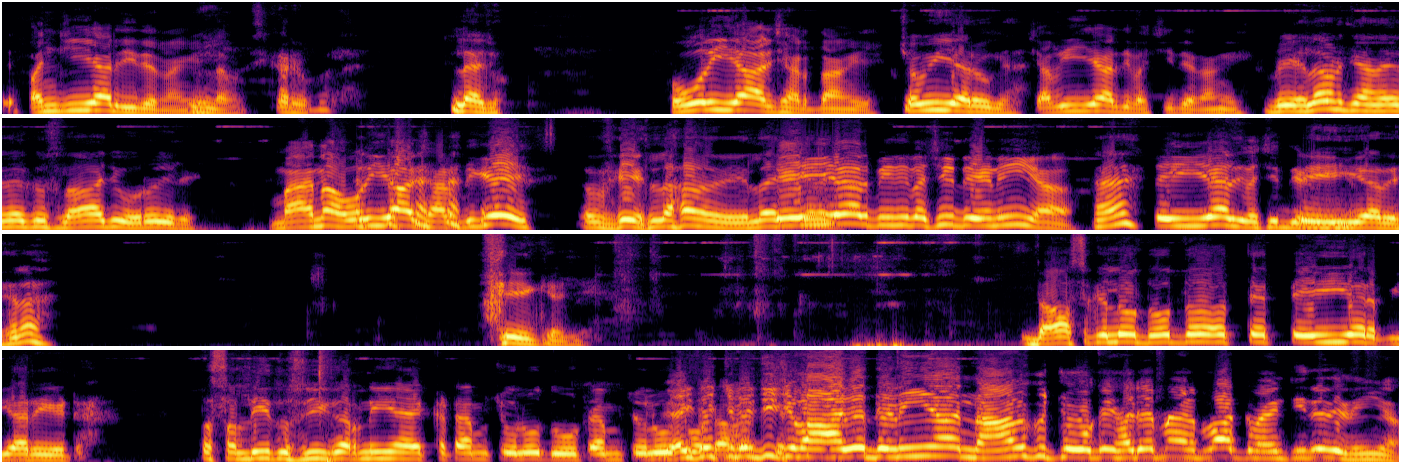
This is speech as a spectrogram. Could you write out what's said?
ਤੇ 25000 ਦੀ ਦੇ ਦਾਂਗੇ ਲਓ ਕਰਿਓ ਲੈ ਜਾਓ। ਹੋਰ ਹਜ਼ਾਰ ਛੱਡ ਦਾਂਗੇ। 24000 ਹੋ ਗਿਆ। 24000 ਦੀ ਬੱਚੀ ਦੇ ਦਾਂਗੇ। ਵੇਖ ਲਾ ਹੁਣ ਜਾਂਦੇ ਤਾਂ ਕੋਈ ਸਲਾਹ ਜੋਰ ਹੋ ਜੇ ਮੈਂ ਨਾ ਹੋਰ ਹਜ਼ਾਰ ਛੱਡ ਦਈਏ। ਵੇਖ ਲਾ ਵੇਖ ਲਾ। 23000 ਰੁਪਏ ਦੀ ਬੱਚੀ ਦੇਣੀ ਆ। ਹੈਂ? 23000 ਦੀ ਬੱਚੀ ਦੇਣੀ ਆ। 23000 ਹੈ ਨਾ ਠੀਕ ਹੈ ਜੀ। 10 ਕਿਲੋ ਦੁੱਧ ਤੇ 23000 ਰੁਪਿਆ ਰੇਟ। ਤਸੱਲੀ ਤੁਸੀਂ ਕਰਨੀ ਹੈ ਇੱਕ ਟਾਈਮ ਚਲੋ ਦੋ ਟਾਈਮ ਚਲੋ ਇੱਥੇ ਤੁਹਾਡਾ ਚਿਵੇਂ ਦੀ ਜਵਾ ਕੇ ਦੇਣੀ ਆ ਨਾ ਵੀ ਕੋਈ ਚੋ ਕੇ ਖੜੇ ਭੈਣ ਭਰਾ ਗਵੈਂਟੀ ਤੇ ਦੇਣੀ ਆ।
